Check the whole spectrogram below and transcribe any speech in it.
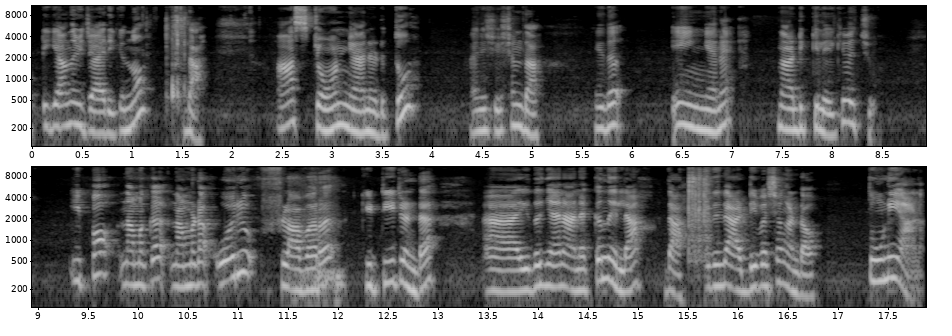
ഒട്ടിക്കാമെന്ന് വിചാരിക്കുന്നു. ദാ ആ സ്റ്റോൺ ഞാൻ എടുത്തു. അതിനുശേഷം ദാ ഇത് ഇങ്ങനെ നടുക്കിലേക്ക് വെച്ചു. ഇപ്പോൾ നമുക്ക് നമ്മുടെ ഒരു ഫ്ലവർ കിട്ടിയിട്ടുണ്ട്. ഇത് ഞാൻ അനക്കുന്നില്ല. ദാ ഇതിന്റെ അടിവശം കണ്ടോ? തുണിയാണ്.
